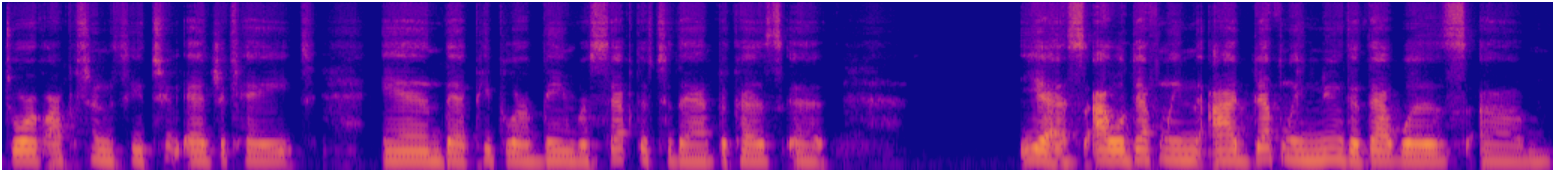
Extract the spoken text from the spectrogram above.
door of opportunity to educate, and that people are being receptive to that because. Uh, yes, I will definitely. I definitely knew that that was um,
